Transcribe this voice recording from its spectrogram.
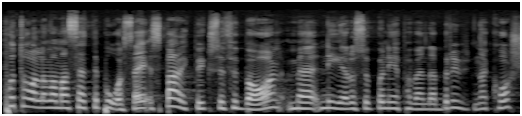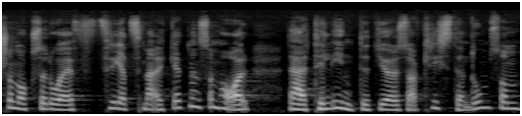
På tal om vad man sätter på sig, sparkbyxor för barn med ner och upp och nerpåvända brutna kors som också då är fredsmärket men som har det här tillintetgörelse av kristendom som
